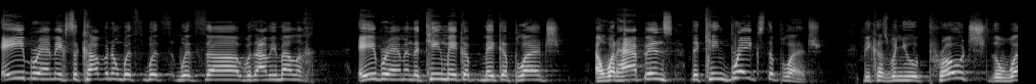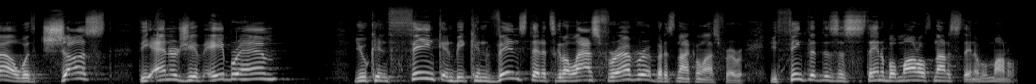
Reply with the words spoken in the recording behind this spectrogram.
Abraham makes a covenant with, with, with, uh, with Abimelech. Abraham and the king make a, make a pledge. And what happens? The king breaks the pledge. Because when you approach the well with just the energy of Abraham, you can think and be convinced that it's going to last forever, but it's not going to last forever. You think that this is a sustainable model, it's not a sustainable model.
